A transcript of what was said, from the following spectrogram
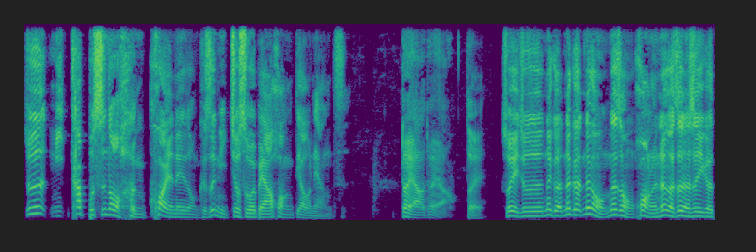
就是你它不是那种很快的那种，可是你就是会被它晃掉那样子。对啊，对啊，对。所以就是那个、那个、那种、那种晃的，那个真的是一个，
